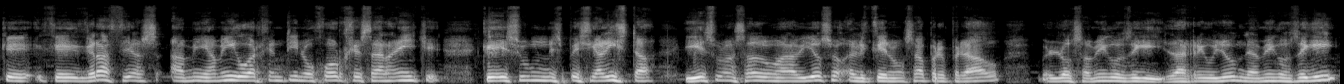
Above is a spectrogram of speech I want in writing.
que, que gracias a mi amigo argentino Jorge Saraniche, que es un especialista y es un asado maravilloso, el que nos ha preparado los amigos de Gui, la reunión de amigos de Gui,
